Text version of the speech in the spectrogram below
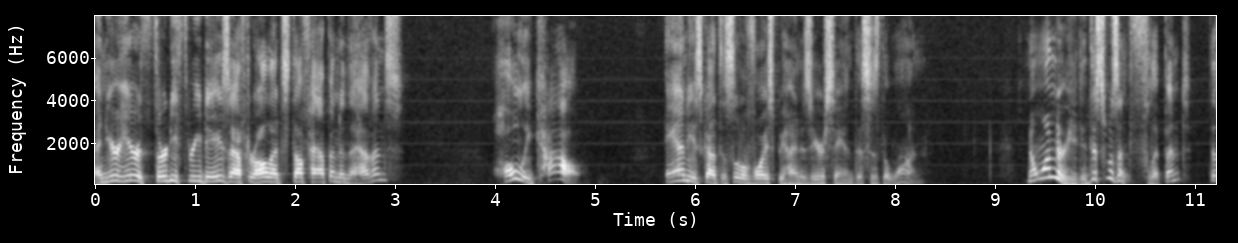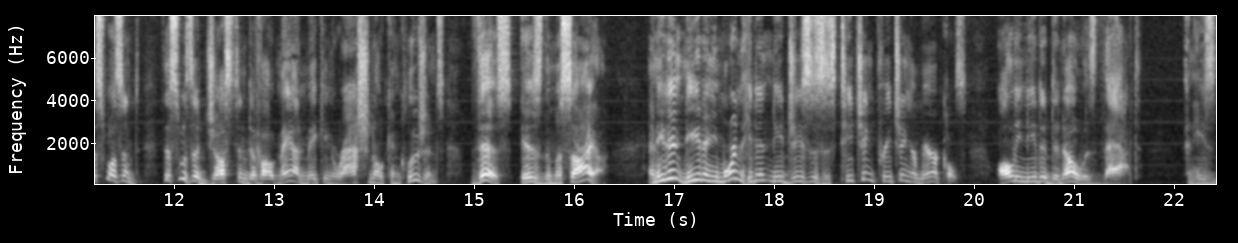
And you're here 33 days after all that stuff happened in the heavens? Holy cow. And he's got this little voice behind his ear saying, This is the one. No wonder he did. This wasn't flippant. This wasn't this was a just and devout man making rational conclusions. This is the Messiah. And he didn't need any more. Than he didn't need Jesus' teaching, preaching, or miracles. All he needed to know was that. And he's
